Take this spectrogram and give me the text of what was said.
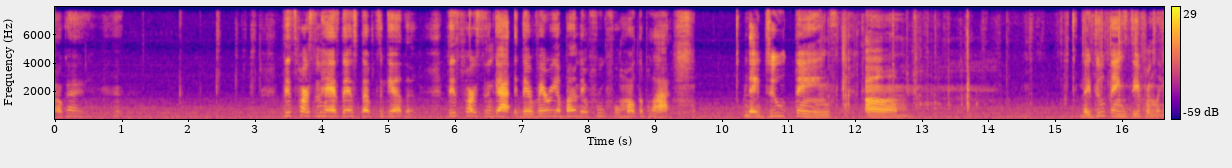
Okay? This person has their stuff together. This person got, they're very abundant, fruitful, multiply. They do things, um, they do things differently.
